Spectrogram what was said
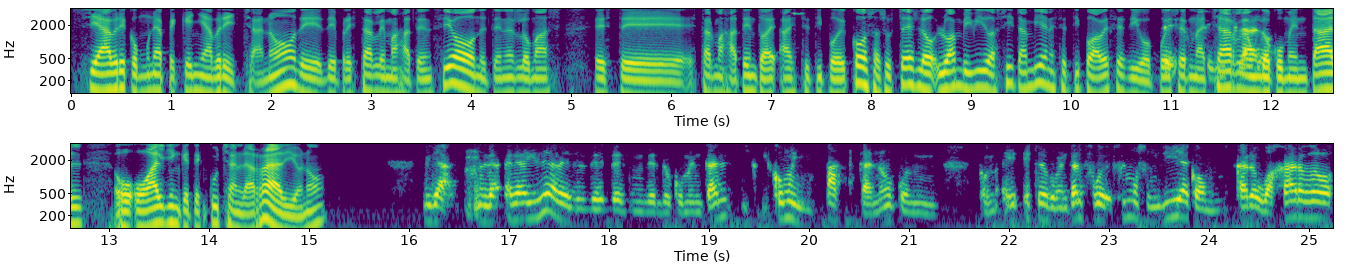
se abre como una pequeña brecha, ¿no? De, de prestarle más atención, de tenerlo más, este, estar más atento a, a este tipo de cosas. ¿Ustedes lo, lo han vivido así también? Este tipo, a veces digo, puede Sí, ser una sí, charla, un documental o, o alguien que te escucha en la radio, ¿no? Mira, la, la idea del, del- del- del documental y, y cómo impacta, ¿no? Con, con e- este documental fue, fuimos un día con Caro Guajardo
